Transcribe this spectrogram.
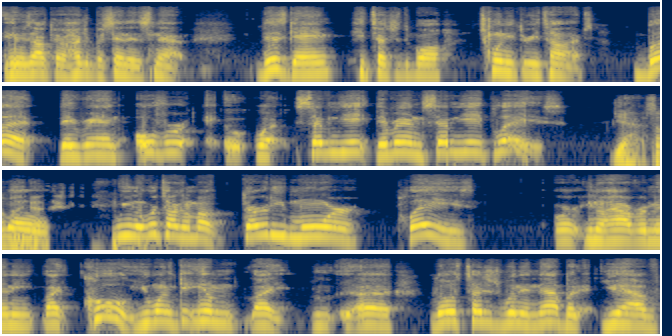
And he was out there 100% of the snap. This game, he touched the ball 23 times. But they ran over what 78 they ran 78 plays. Yeah, something so, like that. you know, we're talking about 30 more plays or you know however many like cool you want to get him like uh those touches winning that but you have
